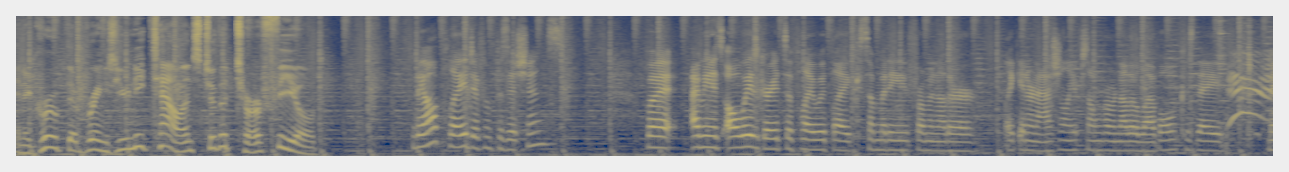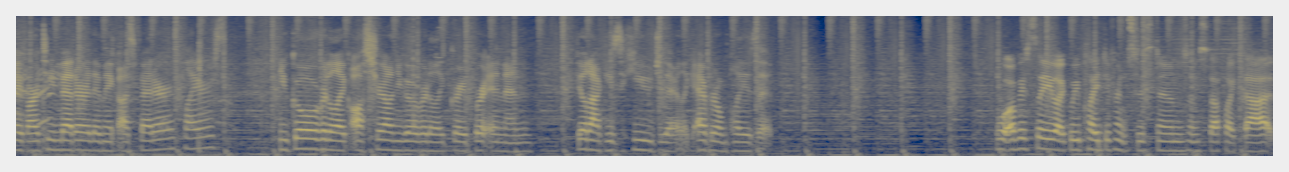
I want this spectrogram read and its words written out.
in a group that brings unique talents to the turf field. They all play different positions, but I mean, it's always great to play with like somebody from another, like internationally, someone from another level, because they make our team better, they make us better as players. You go over to like Australia and you go over to like Great Britain and field hockey is huge there, like everyone plays it. Well, obviously, like we play different systems and stuff like that,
